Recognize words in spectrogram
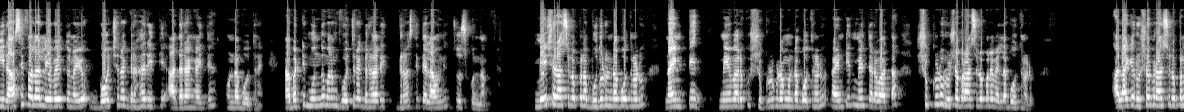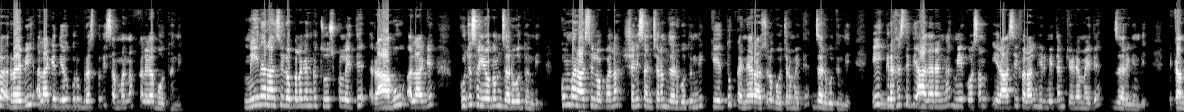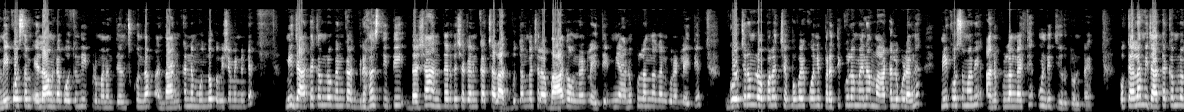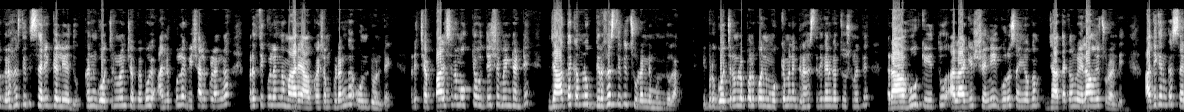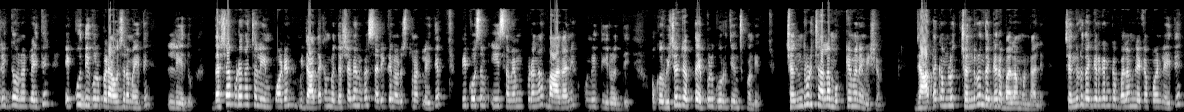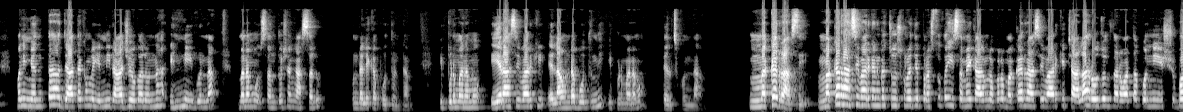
ఈ రాశి ఫలాలు ఏవైతున్నాయో గోచర గ్రహరీతి ఆధారంగా అయితే ఉండబోతున్నాయి. కాబట్టి ముందు మనం గోచర గ్రహ గ్రహస్థితి ఎలా ఉంది చూసుకుందాం. మేష రాశి లోపల బుధుడు ఉండబోతున్నాడు. నైన్టీన్త్ మే వరకు శుక్రుడు కూడా ఉండబోతున్నాడు. నైన్టీన్త్ మే తర్వాత శుక్రుడు వృషభ రాశి లోపల వెళ్ళబోతున్నాడు. అలాగే వృషభ రాశి లోపల రవి అలాగే దేవుగురు బృహస్పతి సంబంధం కలగబోతుంది. మీన రాశి లోపల కనుక చూసుకున్నట్లయితే రాహు అలాగే కుజ సంయోగం జరుగుతుంది. కుంభరాశి లోపల శని సంచారం జరుగుతుంది. కేతు కన్యా రాశిలో గోచరం అయితే జరుగుతుంది. ఈ గ్రహస్థితి ఆధారంగా మీకోసం ఈ రాశి ఫలాలు నిర్మితం చేయడం అయితే జరిగింది. ఇక మీకోసం ఎలా ఉండబోతుంది? ఇప్పుడు మనం తెలుసుకుందాం. దానికన్నా ముందు ఒక విషయం ఏంటంటే మీ జాతకంలో కనుక గ్రహస్థితి దశ అంతర్దశ కనుక చాలా అద్భుతంగా చాలా బాగా ఉన్నట్లయితే మీ అనుకూలంగా కనుకున్నట్లయితే గోచరం లోపల చెప్పబోయే కొన్ని ప్రతికూలమైన మాటలు కూడా మీకోసం అవి అనుకూలంగా అయితే ఉండి తీరుతుంటాయి. ఒకవేళ మీ జాతకంలో గ్రహస్థితి సరిగ్గా లేదు కానీ గోచరంలో చెప్పబోయే అనుకూల విషయాలు కూడా ప్రతికూలంగా మారే అవకాశం కూడా ఉంటుంటాయి. అంటే చెప్పాల్సిన ముఖ్య ఉద్దేశం ఏంటంటే జాతకంలో గ్రహస్థితి చూడండి ముందుగా. ఇప్పుడు గోచరం లోపల కొన్ని ముఖ్యమైన గ్రహస్థితి కనుక చూసుకున్నట్లయితే రాహు కేతు అలాగే శని గురు సంయోగం జాతకంలో ఎలా ఉంది చూడండి. అది కనుక సరిగ్గా ఉన్నట్లయితే ఎక్కువ దిగులు పడే అవసరం అయితే లేదు. దశ కూడా చాలా ఇంపార్టెంట్ మీ జాతకంలో దశ కనుక సరిగ్గా నడుస్తున్నట్లయితే మీకోసం ఈ సమయం కూడా బాగానే ఉండి తీరుద్ది. ఒక విషయం చెప్తే ఎప్పుడు గుర్తుంచుకోండి. చంద్రుడు చాలా ముఖ్యమైన విషయం. జాతకంలో చంద్రుని దగ్గర బలం ఉండాలి. చంద్రుడు దగ్గర కనుక బలం లేకపోయినట్లయితే మనం ఎంత జాతకంలో ఎన్ని రాజయోగాలు ఉన్నా ఎన్ని ఇవి ఉన్నా మనము సంతోషంగా అస్సలు ఉండలేకపోతుంటాం. ఇప్పుడు మనము ఏ రాశి వారికి ఎలా ఉండబోతుంది ఇప్పుడు మనము తెలుసుకుందాం. మకర రాశి. మకర రాశి వారి కనుక చూసుకున్నైతే ప్రస్తుతం ఈ సమయకాలం లోపల మకర రాశి వారికి చాలా రోజుల తర్వాత కొన్ని శుభ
